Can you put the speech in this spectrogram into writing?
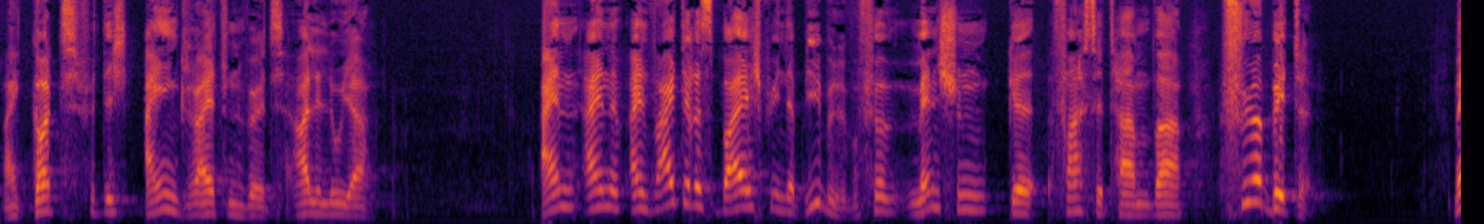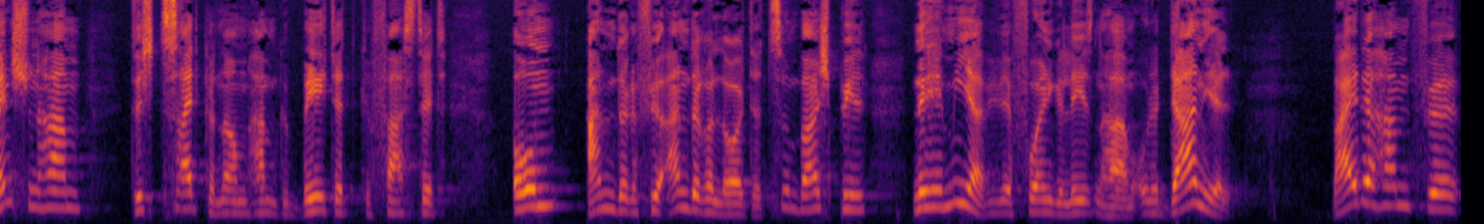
Weil Gott für dich eingreifen wird. Halleluja. Ein, eine, ein weiteres Beispiel in der Bibel, wofür Menschen gefastet haben, war Fürbitte. Menschen haben sich Zeit genommen, haben gebetet, gefastet, um andere, für andere Leute. Zum Beispiel Nehemia, wie wir vorhin gelesen haben, oder Daniel. Beide haben für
